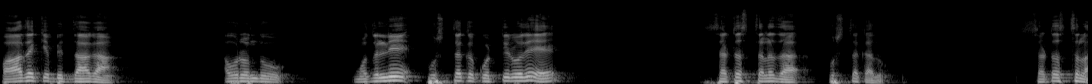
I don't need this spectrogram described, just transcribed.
ಪಾದಕ್ಕೆ ಬಿದ್ದಾಗ ಅವರೊಂದು ಮೊದಲನೇ ಪುಸ್ತಕ ಕೊಟ್ಟಿರೋದೇ ಸಟಸ್ಥಲದ ಪುಸ್ತಕ ಅದು. ಸಟಸ್ಥಲ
